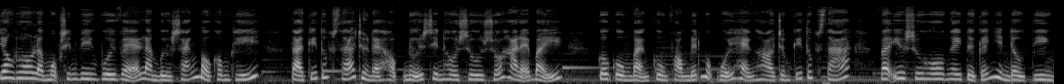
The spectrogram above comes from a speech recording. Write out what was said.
Yongro là một sinh viên vui vẻ làm bừng sáng bầu không khí. Tại ký túc xá trường đại học nữ Shinhosu số 207, cô cùng bạn cùng phòng đến một buổi hẹn hò trong ký túc xá và yêu Suho ngay từ cái nhìn đầu tiên.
